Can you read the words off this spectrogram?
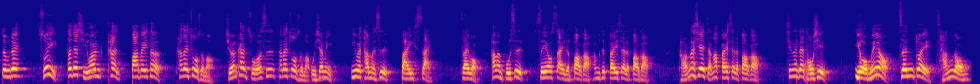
对不对？所以大家喜欢看巴菲特他在做什么，喜欢看索罗斯他在做什么？为什么？因为他们是 buy side，知不？他们不是 sell side 的报告，他们是 buy side 的报告。好，那现在讲到 buy side 的报告，现在在投信有没有针对长荣、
